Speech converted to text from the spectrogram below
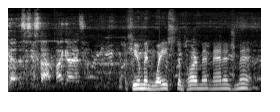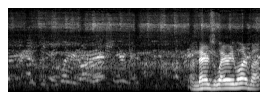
Yeah, this is your stop. Bye, guys. Human Waste Department Management. And there's Larry Larva.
